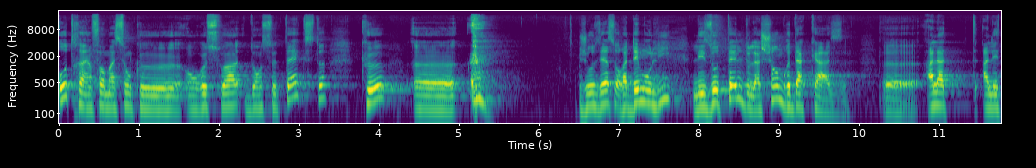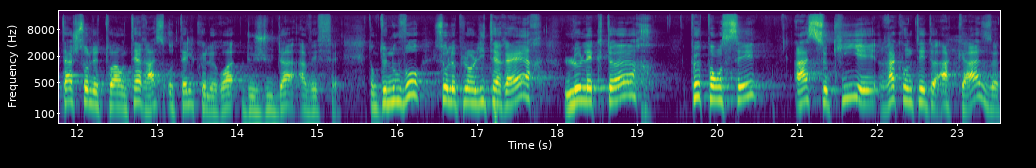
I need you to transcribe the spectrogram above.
Autre information qu'on reçoit dans ce texte, que Joseph aura démoli les hôtels de la chambre d'Akaz à l'étage sur le toit en terrasse, hôtel que le roi de Juda avait fait. Donc de nouveau, sur le plan littéraire, le lecteur peut penser à ce qui est raconté de Akaz,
